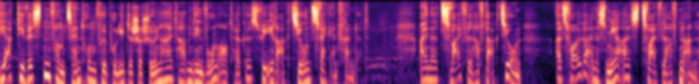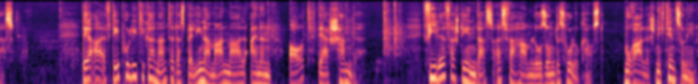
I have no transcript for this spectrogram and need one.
Die Aktivisten vom Zentrum für politische Schönheit haben den Wohnort Höckes für ihre Aktion zweckentfremdet. Eine zweifelhafte Aktion als Folge eines mehr als zweifelhaften Anlass. Der AfD-Politiker nannte das Berliner Mahnmal einen Ort der Schande. Viele verstehen das als Verharmlosung des Holocaust, moralisch nicht hinzunehmen.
